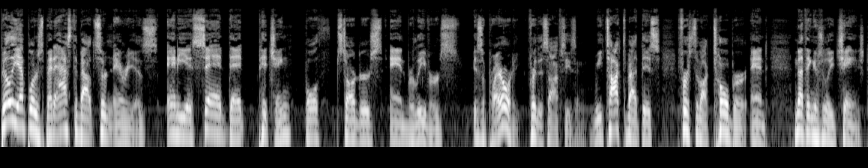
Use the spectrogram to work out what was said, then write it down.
Billy Eppler's been asked about certain areas, and he has said that pitching, both starters and relievers, is a priority for this offseason. We talked about this 1st of October, and nothing has really changed.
